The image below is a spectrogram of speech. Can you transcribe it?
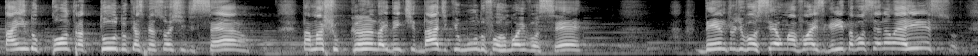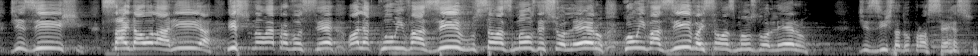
Está indo contra tudo que as pessoas te disseram? Está machucando a identidade que o mundo formou em você? Dentro de você uma voz grita: Você não é isso desiste, sai da olaria, isso não é para você. Olha quão invasivos são as mãos desse oleiro, quão invasivas são as mãos do oleiro. Desista do processo.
